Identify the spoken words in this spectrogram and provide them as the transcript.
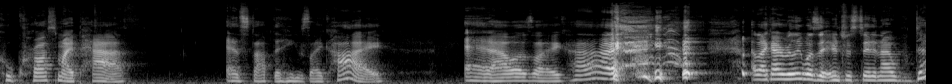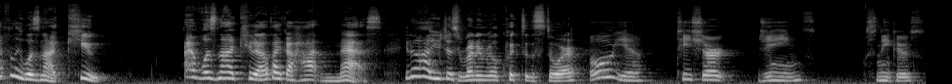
who crossed my path and stopped and he was like, Hi. And I was like, Hi. like, I really wasn't interested, and I definitely was not cute. I was not cute. I was like a hot mess. You know how you just running real quick to the store? Oh, yeah. T shirt, jeans, sneakers.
